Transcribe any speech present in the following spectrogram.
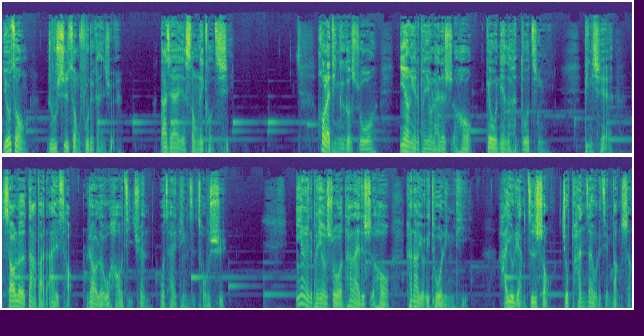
有种如释重负的感觉。大家也松了一口气。后来听哥哥说，阴阳眼的朋友来的时候，给我念了很多经，并且烧了大把的艾草，绕了我好几圈，我才停止抽搐。阴阳眼的朋友说，他来的时候看到有一坨灵体，还有两只手就攀在我的肩膀上，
